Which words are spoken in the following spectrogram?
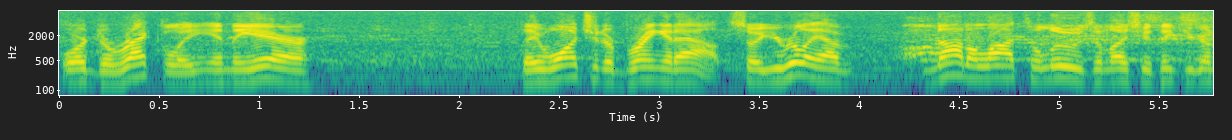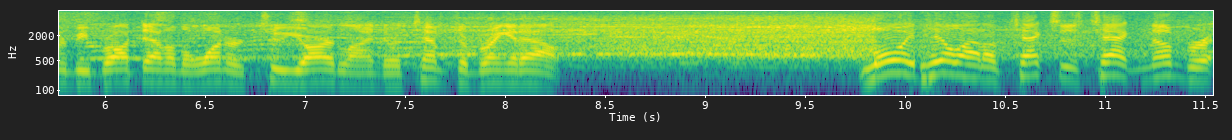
or directly in the air, they want you to bring it out. So you really have not a lot to lose unless you think you're going to be brought down on the one or two yard line to attempt to bring it out. Lloyd Hill out of Texas Tech, number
